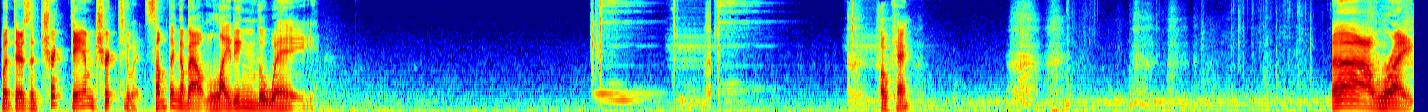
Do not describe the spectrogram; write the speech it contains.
but there's a trick, damn trick to it. Something about lighting the way. Okay. Ah, right.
